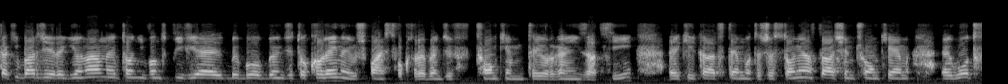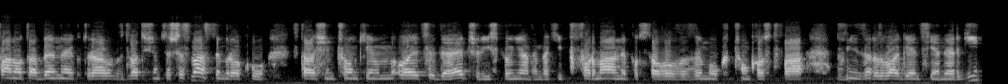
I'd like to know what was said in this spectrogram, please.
taki bardziej regionalny, to niewątpliwie by było, będzie to kolejne już państwo, które będzie członkiem tej organizacji. E, kilka lat temu też Estonia stała się członkiem, e, Łotwa notabene, która w 2016 roku stała się członkiem OECD, czyli spełniła ten taki formalny, podstawowy wymóg członkostwa w Międzynarodowej Agencji Energii,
